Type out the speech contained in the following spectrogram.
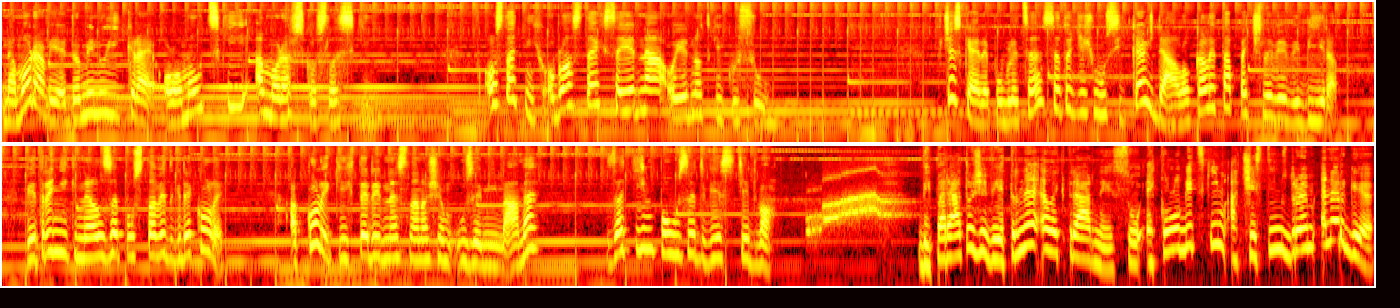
Na Moravě dominují kraje Olomoucký a Moravskosleský. V ostatních oblastech se jedná o jednotky kusů. V České republice se totiž musí každá lokalita pečlivě vybírat. Větrník nelze postavit kdekoliv. A kolik jich tedy dnes na našem území máme? Zatím pouze 202. Vypadá to, že větrné elektrárny jsou ekologickým a čistým zdrojem energie.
